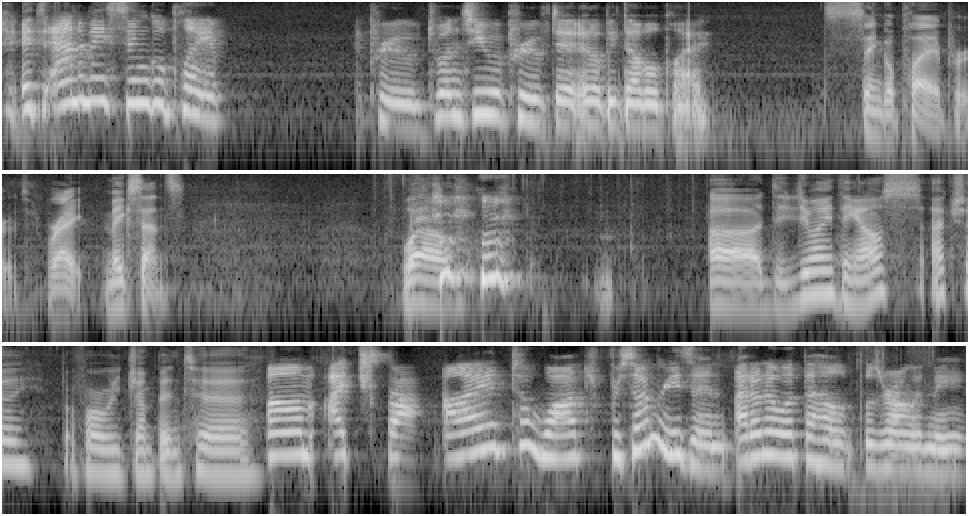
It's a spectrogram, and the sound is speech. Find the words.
It's anime single play approved. Once you approved it, it'll be double play. Single play approved. Right. Makes sense. Well, uh, did you do anything else actually before we jump into? Um, I tried to watch for some reason. I don't know what the hell was wrong with me.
